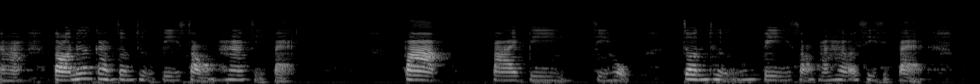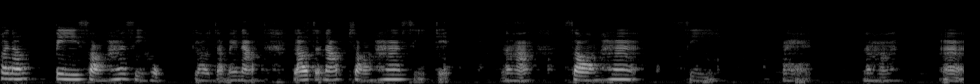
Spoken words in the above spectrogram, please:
นะคะต่อเนื่องกันจนถึงปี 2548 ฝากปลายปี 46 จนถึงปี 2548 เพราะนั้นปี 2546 เราจะไม่นับ เราจะนับ 2547 นะคะ 2548 นะคะ อ่า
